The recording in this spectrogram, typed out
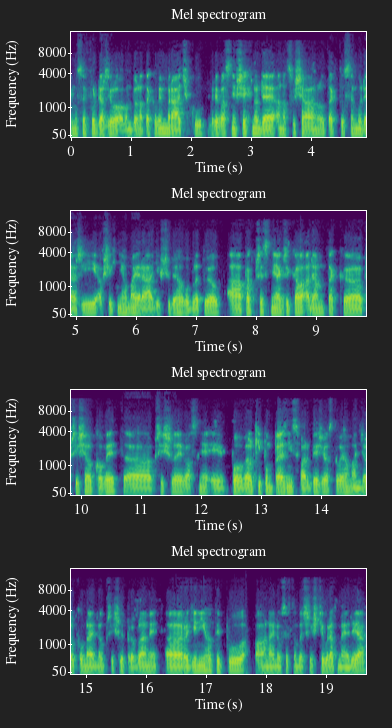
mu se furt dařilo. A on byl na takovém mráčku, kde vlastně všechno jde a na co šáhnul, tak to se mu daří a všichni ho mají rádi, všude ho obletujou. A pak přesně, jak říkal Adam, tak eh, přišel covid, eh, přišli vlastně i po velký pompézní svatbě, že s tou jeho manželkou najednou přišly problémy rodinného typu a najednou se v tom začaly štěurat média.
